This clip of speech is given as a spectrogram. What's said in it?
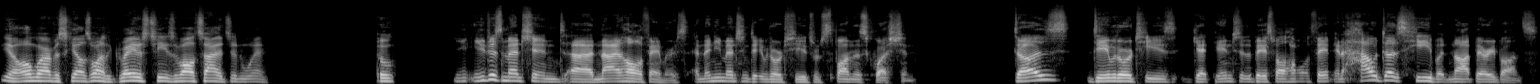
you know, Omar Vizquel is one of the greatest teams of all time that didn't win. So you just mentioned uh, nine Hall of Famers, and then you mentioned David Ortiz, which spawned this question. Does David Ortiz get into the Baseball Hall of Fame, and how does he, but not Barry Bonds?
